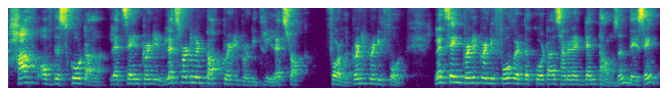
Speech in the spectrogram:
half of this quota, let's say in 20, let's not even talk 2023, let's talk further, 2024. Let's say in 2024, where the quota is 110,000, they say,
